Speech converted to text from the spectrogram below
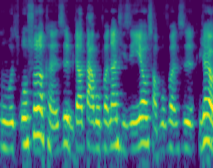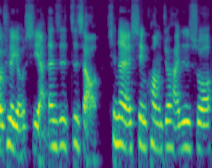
我我说的可能是比较大部分，但其实也有少部分是比较有趣的游戏啊。但是至少现在的现况就还是说，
